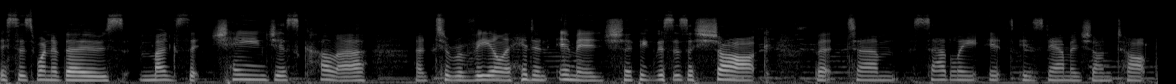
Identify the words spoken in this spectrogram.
This is one of those mugs that changes color uh, to reveal a hidden image. I think this is a shark, but um, sadly it is damaged on top.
